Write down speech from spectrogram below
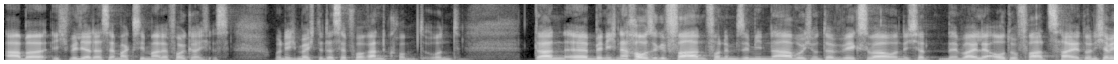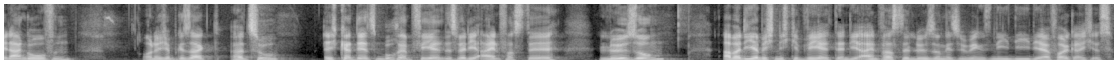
Aber ich will ja, dass er maximal erfolgreich ist. Und ich möchte, dass er vorankommt. Und dann äh, bin ich nach Hause gefahren von einem Seminar, wo ich unterwegs war und ich hatte eine Weile Autofahrzeit und ich habe ihn angerufen und ich habe gesagt, hör zu, ich könnte jetzt ein Buch empfehlen, das wäre die einfachste Lösung aber die habe ich nicht gewählt, denn die einfachste Lösung ist übrigens nie die, die erfolgreich ist.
